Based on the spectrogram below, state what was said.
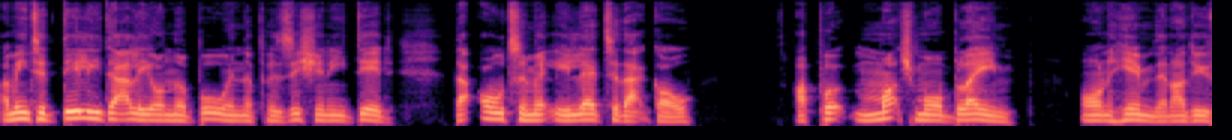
I mean, to dilly dally on the ball in the position he did that ultimately led to that goal, I put much more blame on him than I do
